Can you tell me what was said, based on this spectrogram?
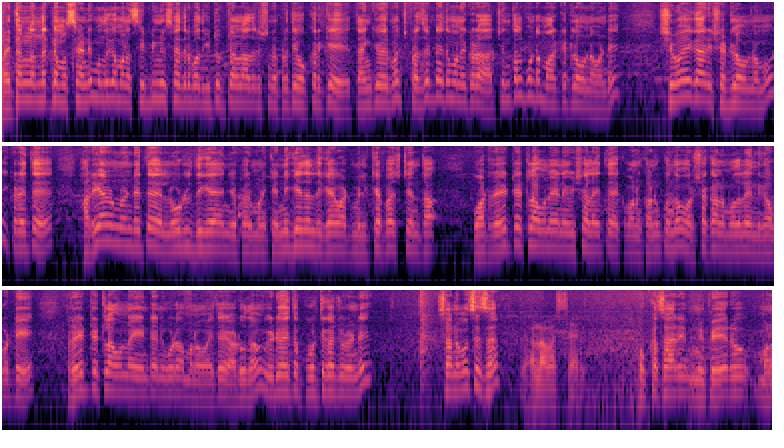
రైతులందరికీ నమస్తే అండి. ముందుగా మన CB news Hyderabad YouTube channel ఆదర్శించిన ప్రతి ఒక్కరికి thank you very much present అయితే మనం ఇక్కడ చింతలకుంట మార్కెట్లో ఉన్నామండి. శివయ్య గారి షెడ్లో ఉన్నాము. ఇక్కడైతే హర్యానా నుండి అయితే లోడ్లు దిగాయని చెప్పారు. మనకి ఎన్ని గేదెలు దిగాయి? వాటి మిల్క్ కెపాసిటీ ఎంత? వాటి రేట్ ఎట్లా ఉన్నాయనే విషయాలు అయితే మనం కనుక్కుందాం. వర్షాకాలం మొదలైంది కాబట్టి రేట్ ఎట్లా ఉన్నాయి ఏంటి అని కూడా మనం అయితే అడుగుదాం. వీడియో అయితే పూర్తిగా చూడండి. సార్ నమస్తే సార్. నమస్తే అండి. ఒక్కసారి మీ పేరు మన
